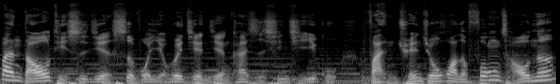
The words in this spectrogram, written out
半导体世界是否也会渐渐开始兴起一股反全球化的风潮呢？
